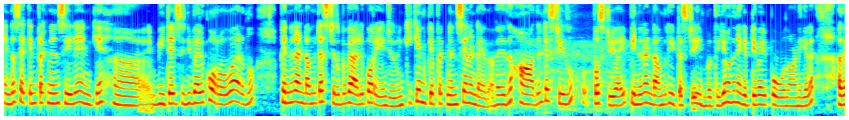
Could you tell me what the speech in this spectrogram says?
എന്റെ സെക്കൻഡ് പ്രഗ്നൻസിയിൽ എനിക്ക് ബി ടി എച്ച് ജി വാല്യൂ കുറവായിരുന്നു പിന്നെ രണ്ടാമത് ടെസ്റ്റ് ചെയ്തപ്പോൾ വാല്യൂ കുറയുകയും ചെയ്തു. എനിക്ക് കെമിക്കൽ പ്രഗ്നൻസിയാണ് ഉണ്ടായത്. അതായത് ആദ്യം ടെസ്റ്റ് ചെയ്തു പോസിറ്റീവായി പിന്നെ രണ്ടാമത് റീടെസ്റ്റ് ചെയ്യുമ്പോഴത്തേക്കും അത് നെഗറ്റീവായി പോകുന്നതാണെങ്കിൽ അത്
